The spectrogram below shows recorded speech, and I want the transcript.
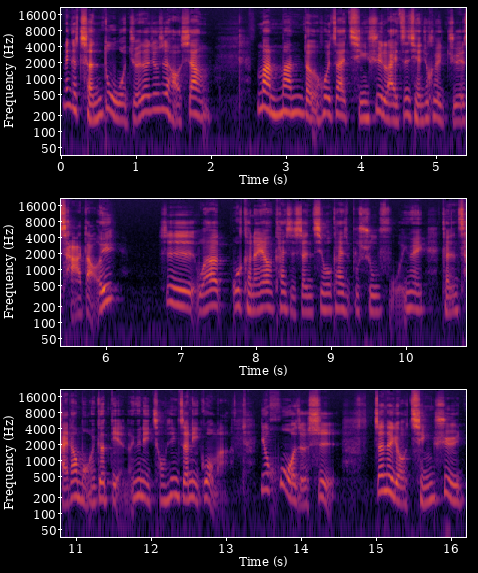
那个程度，我觉得就是好像慢慢的会在情绪来之前就可以觉察到，诶，是我要我可能要开始生气或开始不舒服，因为可能踩到某一个点了，因为你重新整理过嘛。又或者是真的有情绪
